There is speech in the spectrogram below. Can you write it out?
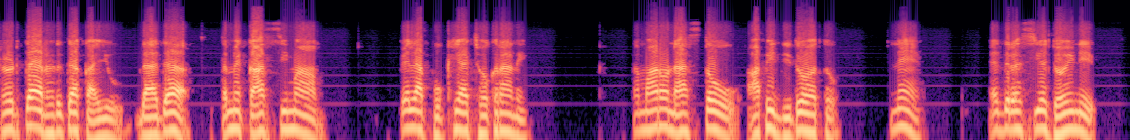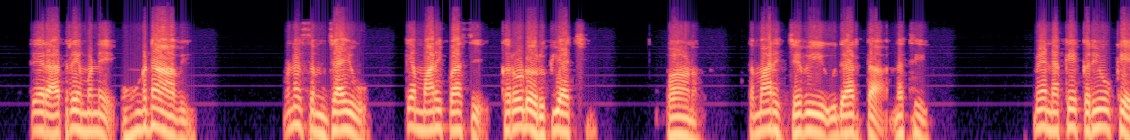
રડતા રડતા કહ્યું, દાદા, તમે કાશીમાં પેલા ભૂખ્યા છોકરાને તમારો નાસ્તો આપી દીધો હતો ને એ દ્રશ્ય જોઈને તે રાત્રે મને ઊંઘ ના આવી. મને સમજાયું કે મારી પાસે કરોડો રૂપિયા છે, પણ તમારી જેવી ઉદારતા નથી. મેં નક્કી કર્યું કે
